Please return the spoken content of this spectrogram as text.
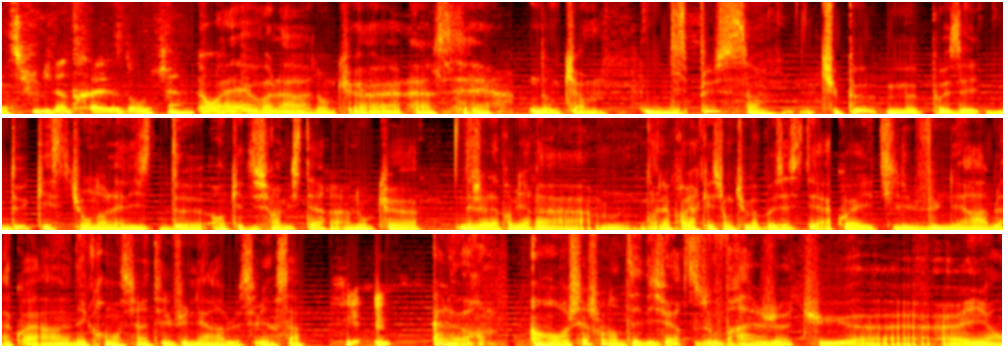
Et suivi d'un 13, donc. Ouais, voilà, donc euh, là c'est. Donc, euh, 10 plus, tu peux me poser deux questions dans la liste de enquêter sur un mystère. Donc, euh, déjà, la première, euh, la première question que tu m'as posée, c'était à quoi est-il vulnérable? À quoi un nécromancien est-il vulnérable? C'est bien ça Mhm. alors, en recherchant dans tes divers ouvrages, tu euh, et en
